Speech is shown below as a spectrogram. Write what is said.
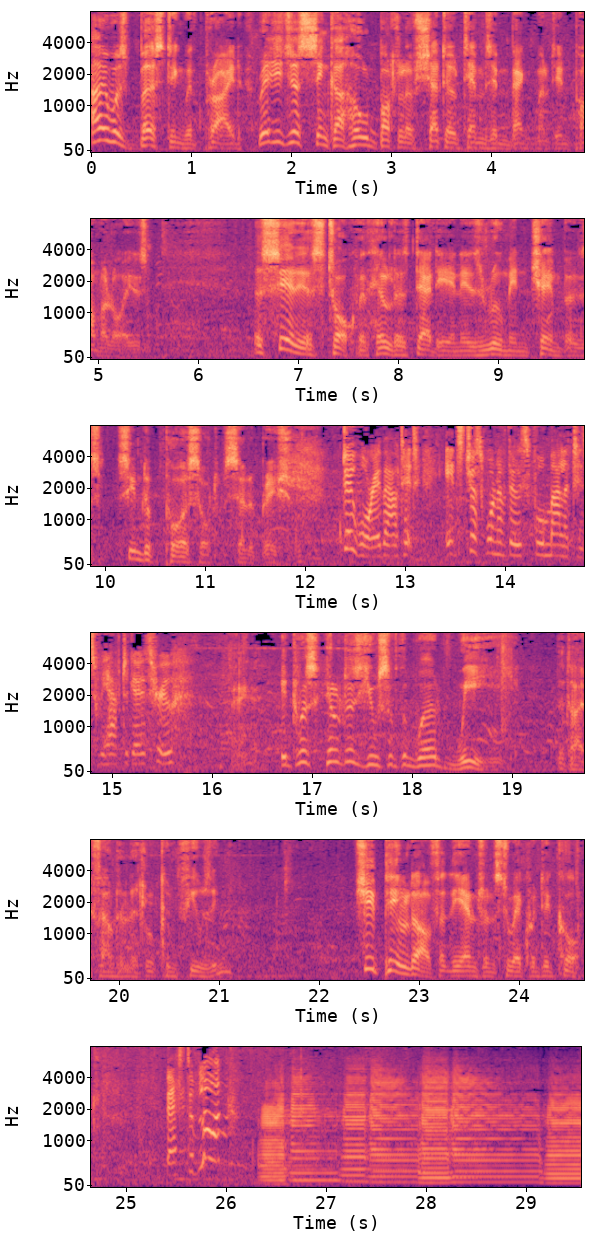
I was bursting with pride, ready to sink a whole bottle of Chateau Thames embankment in Pomeroy's. A serious talk with Hilda's daddy in his room in Chambers seemed a poor sort of celebration. Don't worry about it. It's just one of those formalities we have to go through. It was Hilda's use of the word we that I found a little confusing. She peeled off at the entrance to Equity Court. Best of luck.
